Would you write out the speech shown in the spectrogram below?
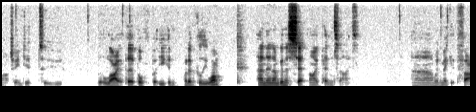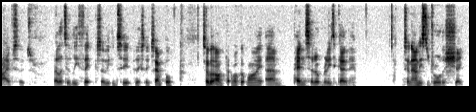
I'll change it to a little lighter purple, but you can whatever colour you want. And then I'm going to set my pen size. Uh, I'm going to make it five, so it's relatively thick, so we can see it for this example. So I've got, I've got my um, pen set up ready to go now. So now I need to draw the shape.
